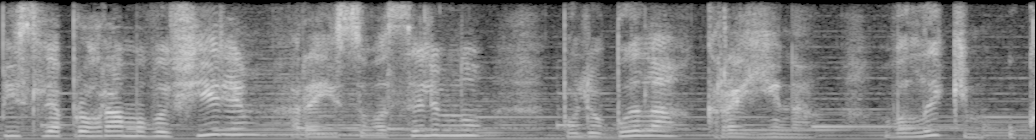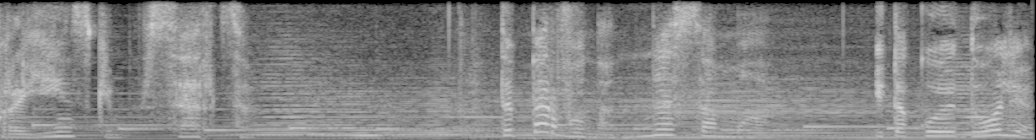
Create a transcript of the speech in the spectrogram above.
Після програми в ефірі Раїсу Васильівну полюбила країна великим українським серцем. Тепер вона не сама, і такої долі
